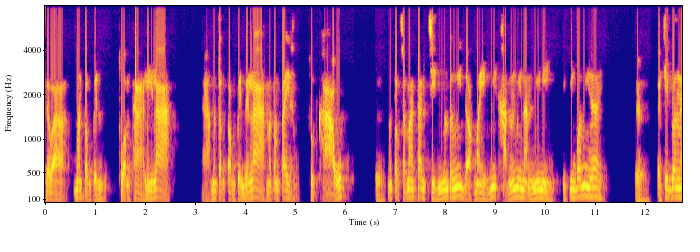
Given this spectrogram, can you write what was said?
แต่ว่ามันต้องเป็นท่วงท่าลีลา อ่ามันต้องต้องเป็นเวลา มันต้องใต้สุดขาวเออมันต้องสามารถท่านฉินมันต้องมีดอกไม้มีขันมีนั่นมีนี่จริงๆบ่มีเลยเออแต่คิดเบิ่งใน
